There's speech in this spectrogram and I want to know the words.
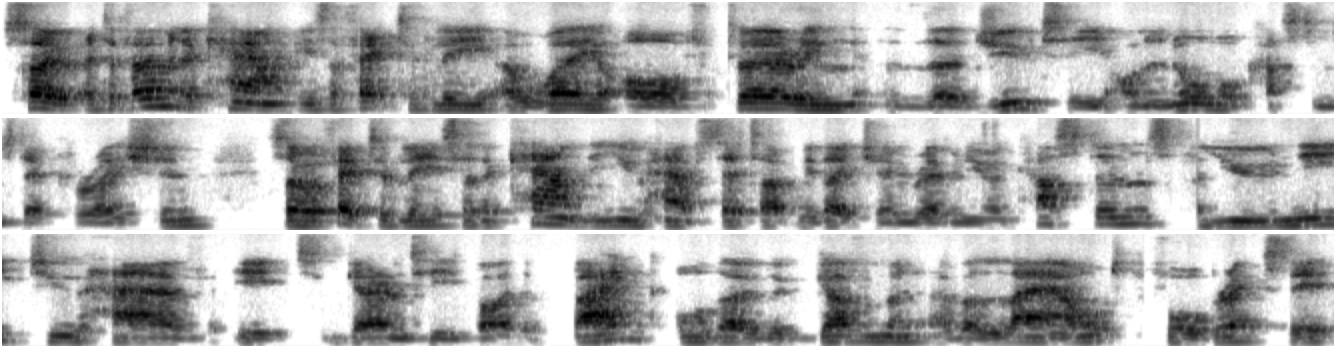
So, a deferment account is effectively a way of deferring the duty on a normal customs declaration so effectively, it's an account that you have set up with HM Revenue and Customs. You need to have it guaranteed by the bank, although the government have allowed for Brexit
